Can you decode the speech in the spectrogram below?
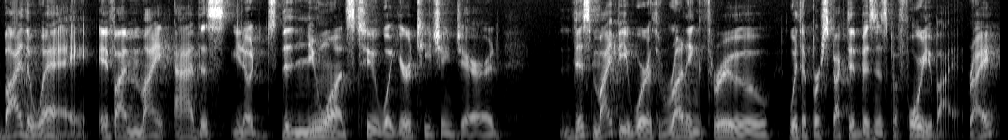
By the way, if I might add this, you know, the nuance to what you're teaching, Jaryd, this might be worth running through with a prospective business before you buy it, right?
